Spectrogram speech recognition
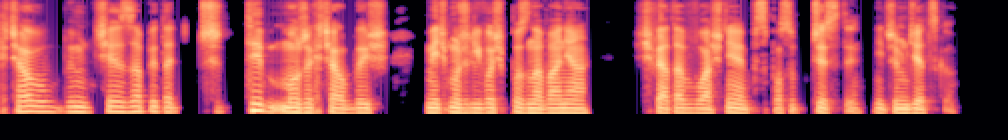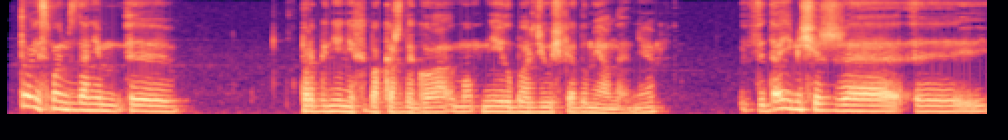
chciałbym Cię zapytać, czy Ty może chciałbyś mieć możliwość poznawania świata właśnie w sposób czysty, niczym dziecko? To jest moim zdaniem y, pragnienie chyba każdego, mniej lub bardziej uświadomione. Nie? Wydaje mi się, że y,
